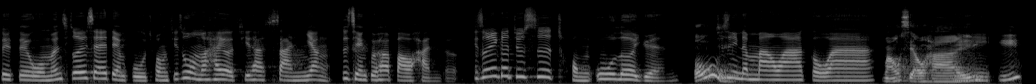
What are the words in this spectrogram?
对对，我们做一下一点补充。其实我们还有其他三样之前规划包含的，其中一个就是宠物乐园，哦，就是你的猫啊、狗啊、毛小孩，嗯鱼，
